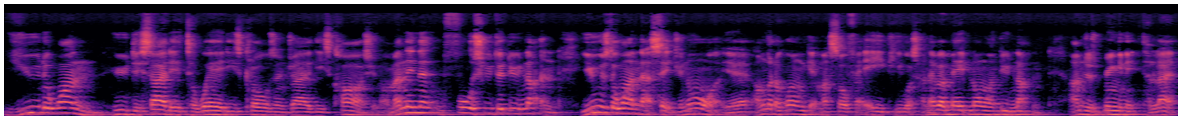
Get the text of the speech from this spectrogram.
You the one who decided to wear these clothes and drive these cars, you know. Man didn't force you to do nothing. You was the one that said, you know what, yeah, I'm gonna go and get myself an AP watch. I never made no one do nothing. I'm just bringing it to light.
